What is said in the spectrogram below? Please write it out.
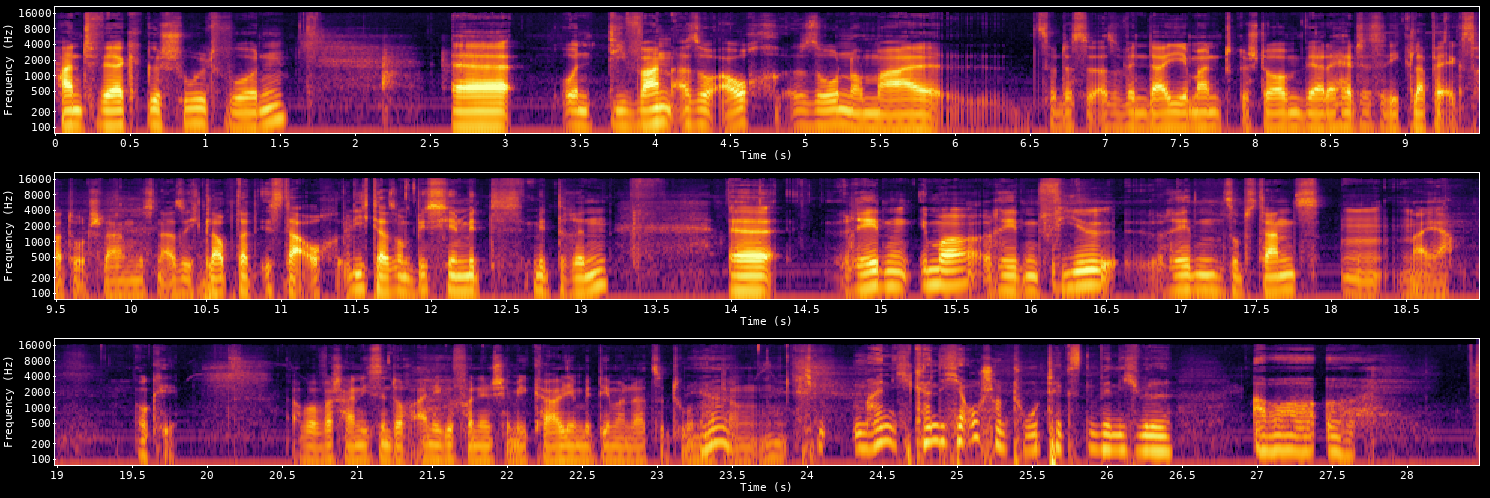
Handwerk geschult wurden. Äh, und die waren also auch so normal, so dass also wenn da jemand gestorben wäre, hättest du die Klappe extra totschlagen müssen. Also ich glaube, das ist da auch liegt da so ein bisschen mit mit drin. Äh, reden immer, reden viel, reden Substanz. Mh, naja, okay. Aber wahrscheinlich sind doch einige von den Chemikalien, mit denen man da zu tun hat. Ja. Dann, Ich meine, ich kann dich ja auch schon tottexten, wenn ich will. Aber äh,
